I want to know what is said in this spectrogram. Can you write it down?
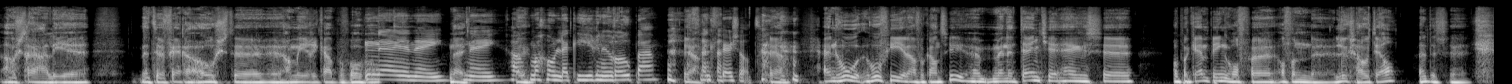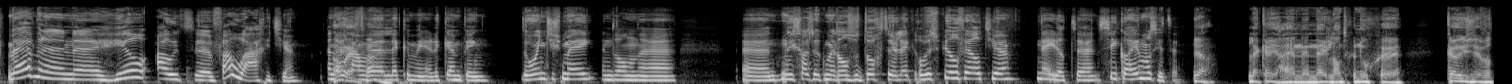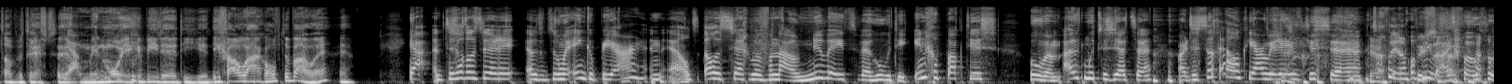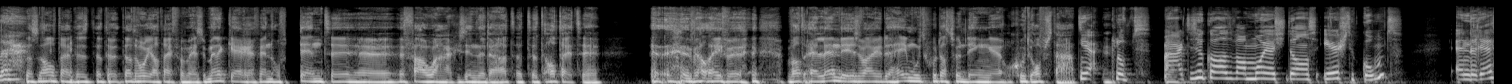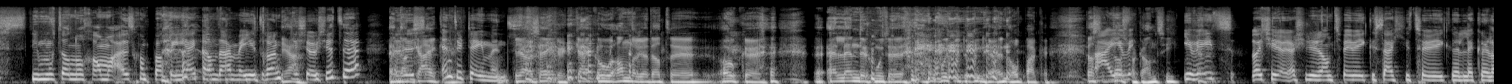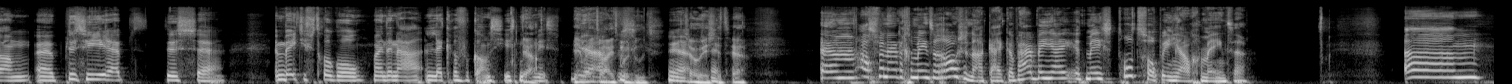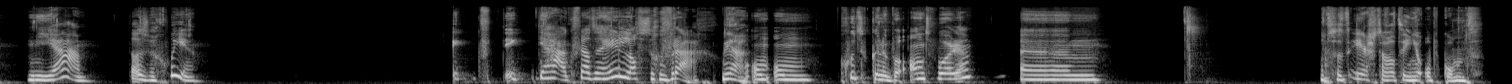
Australië, met de Verre Oosten, eh, Amerika bijvoorbeeld? Nee, nee, nee. nee. Hou ik maar gewoon lekker hier in Europa. Ja. Ver zat. Ja. En hoe, hoe vier je dan vakantie? Eh, met een tentje ergens eh, op een camping of, of een luxe hotel? Dus, We hebben een heel oud vouwwagentje. En daar oh, gaan we lekker mee naar de camping. De hondjes mee. En dan nu straks ook met onze dochter lekker op een speelveldje. Nee, dat, dat zie ik al helemaal zitten. Ja, lekker. Ja, en in Nederland genoeg keuze wat dat betreft. Eh, om in mooie gebieden die, eh, die vouwwagen op te bouwen. Hè? Ja. Ja, het is altijd, eh, dat doen we één keer per jaar. En altijd zeggen we van nou, nu weten we hoe het hier ingepakt is. Hoe we hem uit moeten zetten. Maar het is toch elk jaar weer eventjes uh, ja. toch weer een opnieuw uitvogelen. Dat, is altijd, dat, dat, hoor je altijd van mensen. Met een caravan of tenten, uh, vouwwagens inderdaad. Dat het altijd wel even wat ellende is waar je erheen moet voordat zo'n ding goed opstaat. Ja, klopt. Maar het is ook altijd wel mooi als je dan als eerste komt. En de rest, die moet dan nog allemaal uit gaan pakken. En jij kan daar met je drankje zo zitten. En dus entertainment. Ja, zeker. Kijken hoe anderen dat uh, ook uh, ellendig moeten, moeten doen en oppakken. Dat is, dat is vakantie. Je weet, dat je, als je er dan twee weken staat, je twee weken lekker lang uh, plezier hebt. Dus een beetje struggle, maar daarna een lekkere vakantie is niet ja, mis. Je weet waar je het voor doet. Zo is het, ja. Um, als we naar de gemeente Roosendaal kijken, waar ben jij het meest trots op in jouw gemeente? Um, ja, dat is een goeie. Ik, ik, ja, ik vind dat een hele lastige vraag. Ja. Om, om goed te kunnen beantwoorden. Um, wat is het eerste wat in je opkomt?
